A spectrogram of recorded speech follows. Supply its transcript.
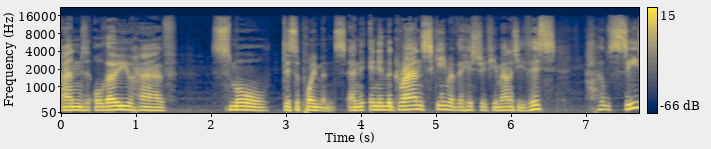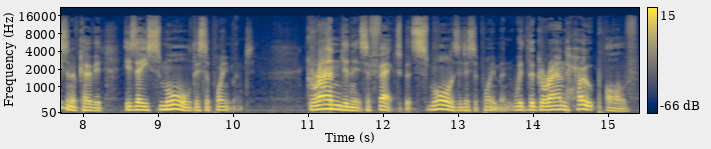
And although you have small disappointments, and, and in the grand scheme of the history of humanity, this whole season of COVID is a small disappointment. Grand in its effect, but small as a disappointment, with the grand hope of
